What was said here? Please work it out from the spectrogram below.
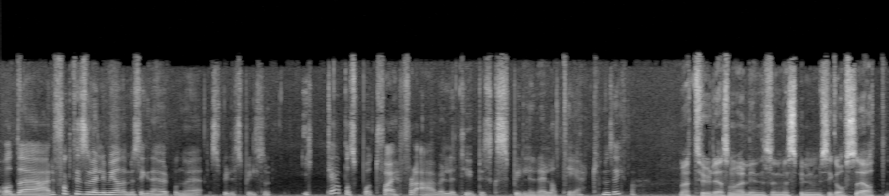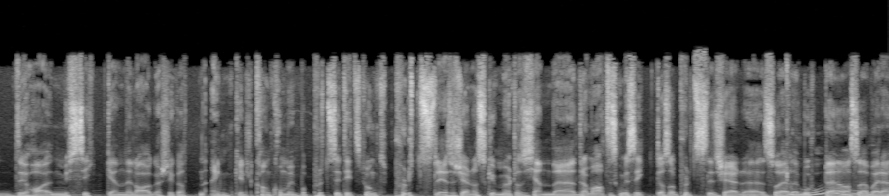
og det er faktisk veldig mye av den musikken jeg hører på når jeg spiller spill som ikke er på Spotify, for det er veldig typisk spillrelatert musikk. da. Men jeg tror det som er veldig interessant med spillmusikk også, er at du har musikken lager slik at den enkelt kan komme inn på plutselig tidspunkt. Plutselig så skjer det noe skummelt, og så kjenner det dramatisk musikk, og så plutselig skjer det, så er det borte, og så er det bare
